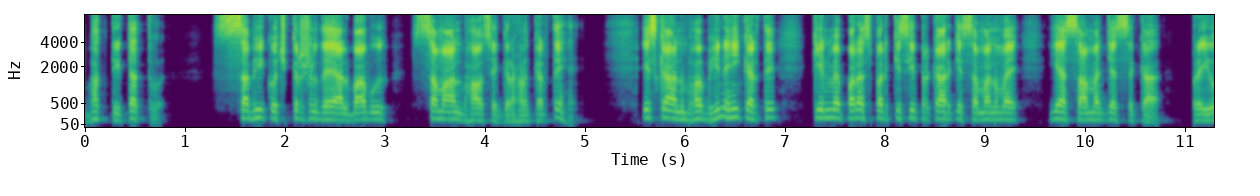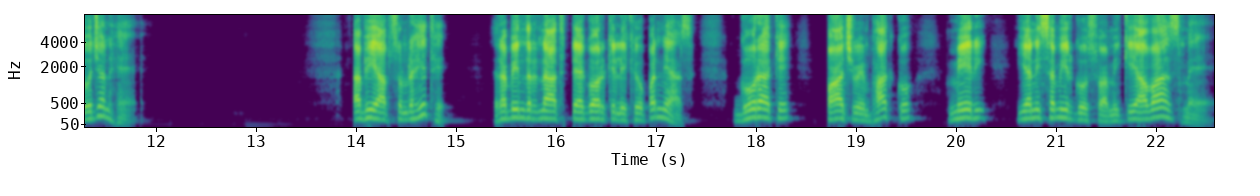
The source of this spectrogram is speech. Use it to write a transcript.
भक्ति तत्व, सभी कुछ कृष्णदयाल बाबू समान भाव से ग्रहण करते हैं। इसका अनुभव भी नहीं करते कि इनमें परस्पर किसी प्रकार के समन्वय या सामंजस्य का प्रयोजन है। अभी आप सुन रहे थे रविन्द्रनाथ टैगोर के लिखे उपन्यास, गोरा के पाँचवें भाग को मेरी यानी समीर गोस्वामी की आवाज़ में।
